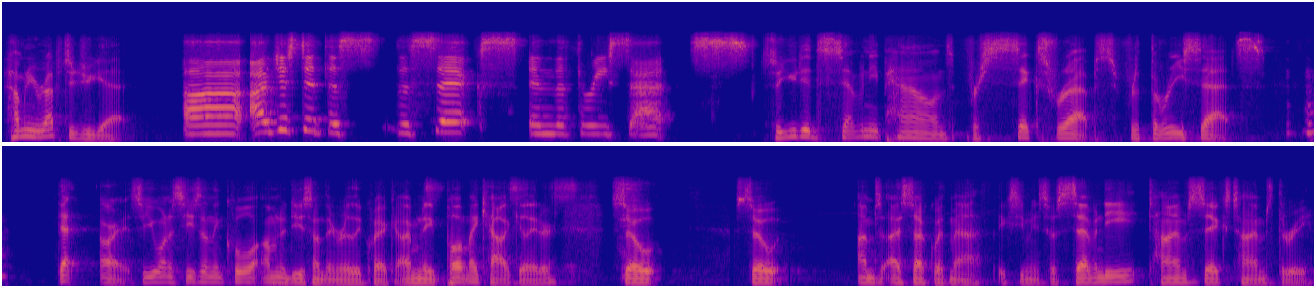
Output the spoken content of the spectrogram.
How many reps did you get? Uh, I just did this the six in the three sets. So you did 70 pounds for six reps for three sets. Mhm. That all right. So you want to see something cool? I'm gonna do something really quick. I'm gonna pull up my calculator. So so I'm I suck with math. Excuse me. So 70 times six times three.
